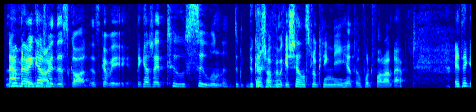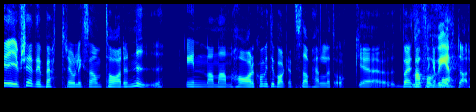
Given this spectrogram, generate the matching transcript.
Nej men det kanske vi inte ska. Det, ska vi, det kanske är too soon. Du, du kanske har för mycket känslor kring nyheten fortfarande. Jag tänker i och för sig att det är bättre att liksom ta det nu innan han har kommit tillbaka till samhället och eh, börjat Man får veta.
